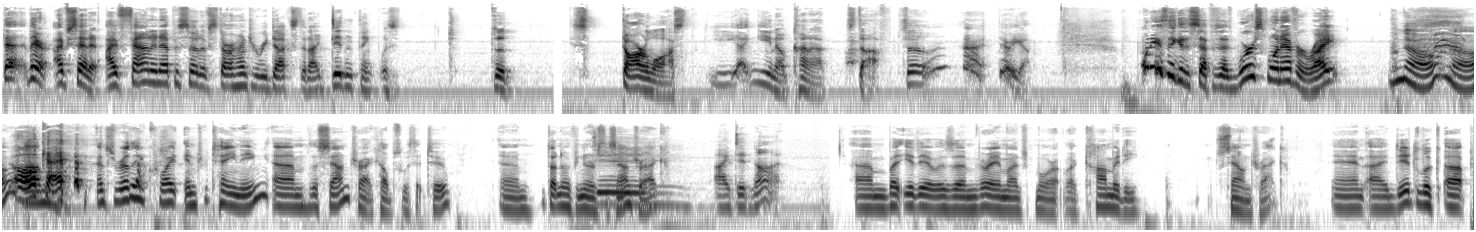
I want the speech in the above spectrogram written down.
that, there, I've said it. I've found an episode of Star Hunter Redux that I didn't think was t- the Starlost, you know, kind of stuff. So, all right, there we go. What do you think of this episode? Worst one ever, right? No, no. Oh, okay. Um, it's really quite entertaining. Um, the soundtrack helps with it too. Um, don't know if you noticed the soundtrack, I did not. um, but it, it was um, very much more of a comedy soundtrack. And I did look up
